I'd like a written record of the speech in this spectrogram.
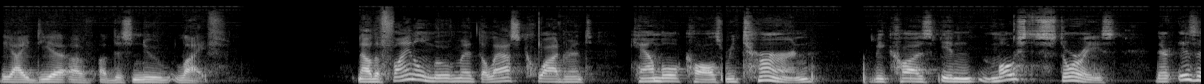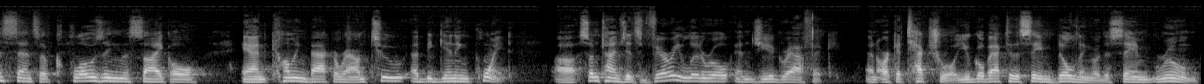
the idea of, of this new life. Now, the final movement, the last quadrant, Campbell calls return because in most stories, there is a sense of closing the cycle and coming back around to a beginning point. Uh, sometimes it's very literal and geographic and architectural. You go back to the same building or the same room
